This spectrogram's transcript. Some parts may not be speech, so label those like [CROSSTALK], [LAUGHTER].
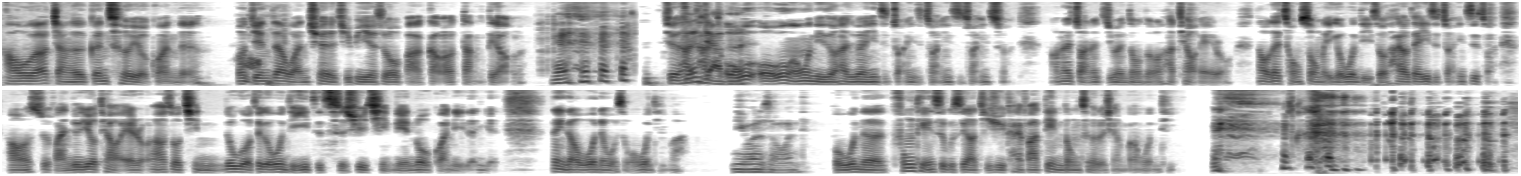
好，我要讲个跟车有关的。我今天在玩 ChatGPT 的时候，我把它搞到挡掉了。[LAUGHS] 就是他，他我问我问完问题之后，他这边一直转，一直转，一直转，一直转。然后在转了几分钟之后，他跳 error。然后我再重送了一个问题之后，他又在一直转，一直转。然后是反正就又跳 error。然后说，请如果这个问题一直持续，请联络管理人员。那你知道我问了我什么问题吗？你问了什么问题？我问了丰田是不是要继续开发电动车的相关问题。[LAUGHS]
